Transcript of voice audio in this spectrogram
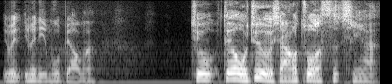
因为因为你目标嘛。就对啊，我就有想要做的事情啊。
